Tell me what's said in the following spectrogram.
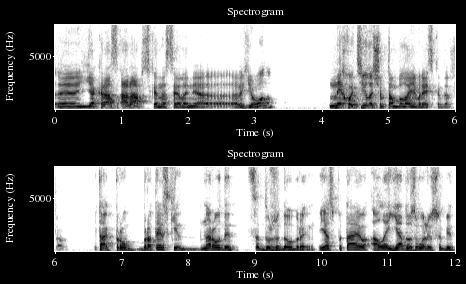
е, якраз арабське населення регіону не хотіла, щоб там була єврейська держава. Так, про братерські народи це дуже добре. Я спитаю, але я дозволю собі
